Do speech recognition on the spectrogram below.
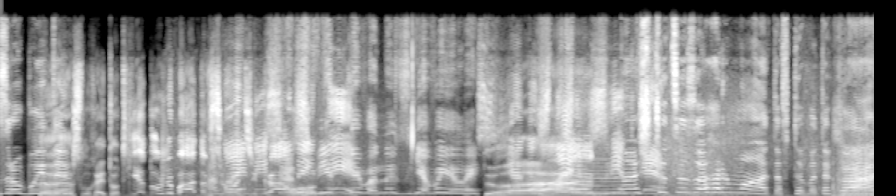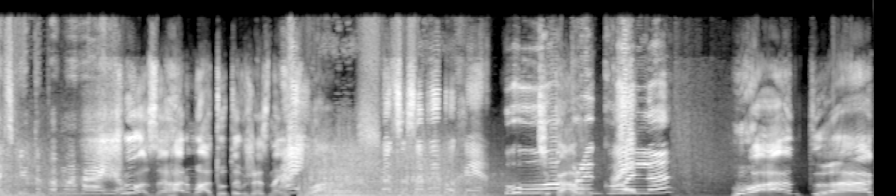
Е, зробити. Слухай, тут є дуже багато всього ну, цікавого. Звідки вони з'явились? Я не Так. знаю А що звідки. це за гармата в тебе така? Зараз я допомагаю. Що за гармату ти вже знайшла? Що це за вибухи? О, Цікаво. прикольно. О, так.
